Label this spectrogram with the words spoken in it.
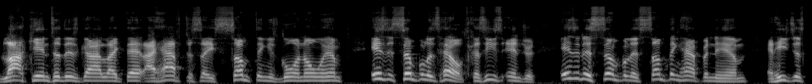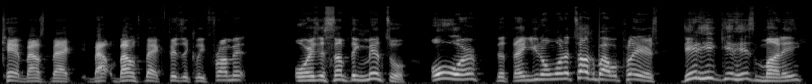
lock into this guy like that, I have to say something is going on with him. Is it simple as health because he's injured? Is it as simple as something happened to him and he just can't bounce back bounce back physically from it, or is it something mental? Or the thing you don't want to talk about with players, did he get his money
